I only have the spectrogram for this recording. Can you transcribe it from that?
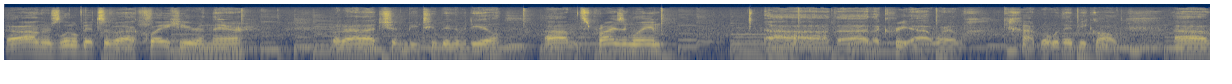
Uh, there's little bits of uh, clay here and there, but uh, that shouldn't be too big of a deal. Um, surprisingly, uh, the the cre uh, where, God, what would they be called? Um,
